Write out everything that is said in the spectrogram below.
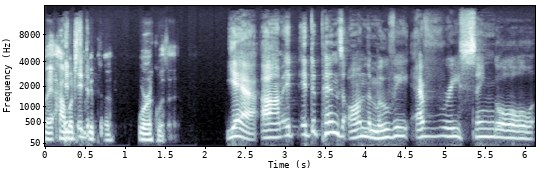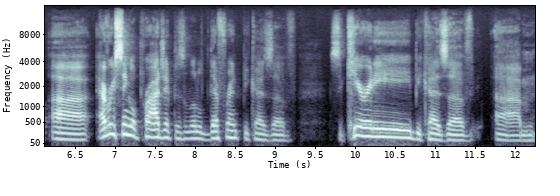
Like how It- much it do you get to work with it? Yeah, um, it, it depends on the movie. Every single uh, every single project is a little different because of security, because of um,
